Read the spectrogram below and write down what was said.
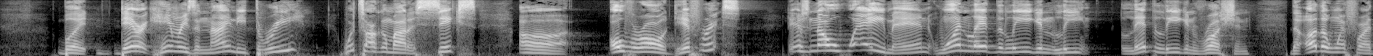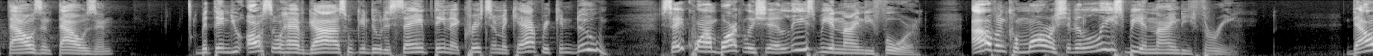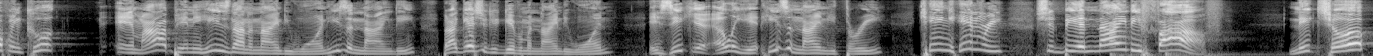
But Derrick Henry's a 93. We're talking about a six uh, overall difference. There's no way, man. One led the league in lead, led the league in rushing. The other went for a thousand thousand. But then you also have guys who can do the same thing that Christian McCaffrey can do. Saquon Barkley should at least be a 94. Alvin Kamara should at least be a 93. Dalvin Cook, in my opinion, he's not a 91. He's a 90, but I guess you could give him a 91. Ezekiel Elliott, he's a 93. King Henry should be a 95. Nick Chubb,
